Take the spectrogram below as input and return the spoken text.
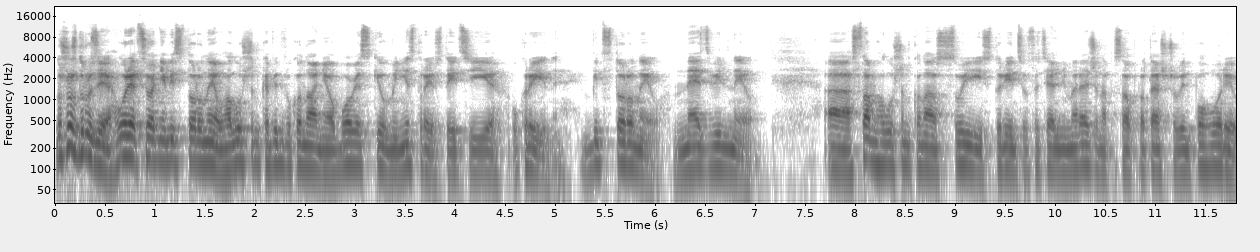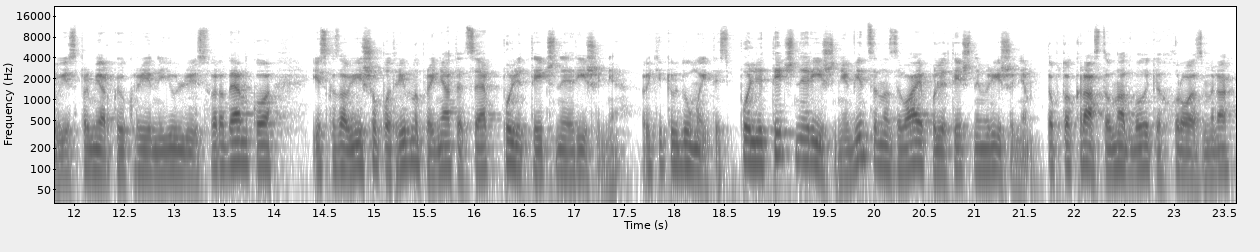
Ну що ж, друзі, уряд сьогодні відсторонив Галушенка від виконання обов'язків міністра юстиції України. Відсторонив, не звільнив. Е, Сам Галушенко на своїй сторінці в соціальній мережі написав про те, що він поговорив із прем'єркою України Юлією Сверденко і сказав їй, що потрібно прийняти це політичне рішення. Ви тільки вдумайтесь, політичне рішення. Він це називає політичним рішенням, тобто красти в надвеликих розмірах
